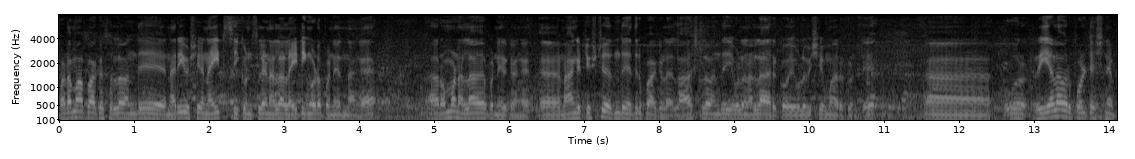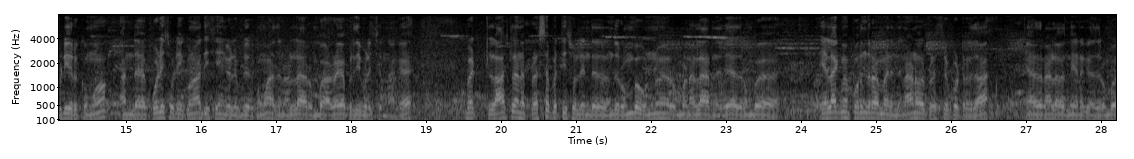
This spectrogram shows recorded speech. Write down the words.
படமாக பார்க்க சொல்ல வந்து நிறைய விஷயம் நைட் சீக்வன்ஸில் நல்லா லைட்டிங்கோட பண்ணியிருந்தாங்க. ரொம்ப நல்லாவே பண்ணியிருக்காங்க. நாங்கள் ட்விஸ்ட்டு வந்து எதிர்பார்க்கல. லாஸ்ட்டில் வந்து இவ்வளோ நல்லா இருக்கோ இவ்வளோ விஷயமா இருக்குன்ட்டு. ஒரு ரியலாக ஒரு போலீஸ் ஸ்டேஷன் எப்படி இருக்குமோ அந்த போலீஸோடைய குணாதிசயங்கள் எப்படி இருக்குமோ அது நல்லா ரொம்ப அழகாக பிரதிபலிச்சிருந்தாங்க. பட் லாஸ்ட்டில் அந்த ப்ரெஸ்ஸை பற்றி சொல்லியிருந்தது வந்து ரொம்ப ஒன்றுமே ரொம்ப நல்லா இருந்தது. அது ரொம்ப எல்லாருக்குமே பொருந்துற மாதிரி இருந்தது. நானும் ஒரு ப்ரெஸ் ரிப்போர்ட்டர் தான். அதனால் வந்து எனக்கு அது ரொம்ப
